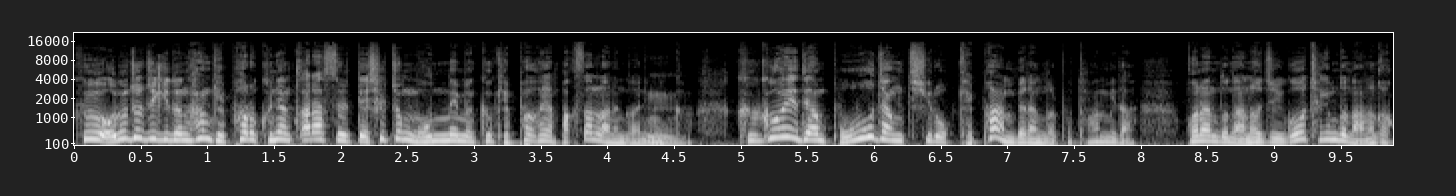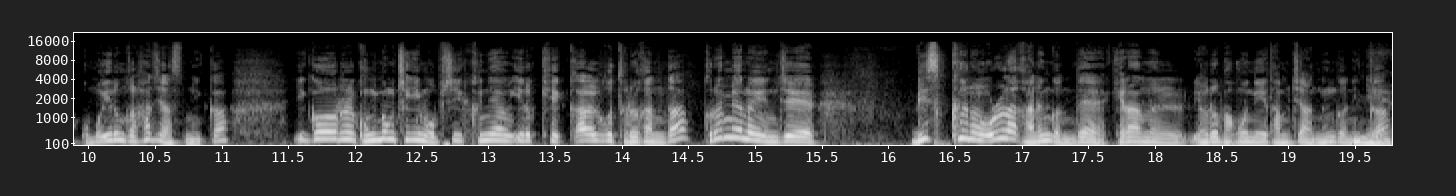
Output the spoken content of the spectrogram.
그 어느 조직이든 한 개파로 그냥 깔았을 때 실적 못 내면 그 개파가 그냥 박살 나는 거 아닙니까? 그거에 대한 보호 장치로 개파 안배라는 걸 보통 합니다. 권한도 나눠지고 책임도 나눠갖고 뭐 이런 걸 하지 않습니까? 이거를 공동 책임 없이 그냥 이렇게 깔고 들어간다? 그러면은 이제 리스크는 올라가는 건데 계란을 여러 바구니에 담지 않는 거니까 예.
